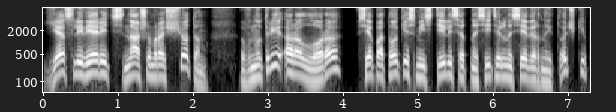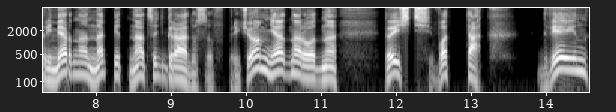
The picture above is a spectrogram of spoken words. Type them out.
Если верить нашим расчетам, внутри Араллора все потоки сместились относительно северной точки примерно на 15 градусов, причем неоднородно, то есть вот так. Двейн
